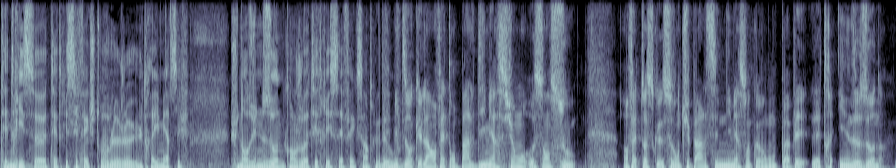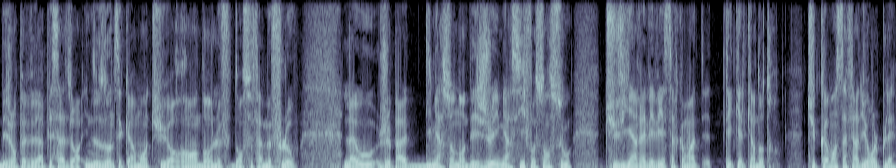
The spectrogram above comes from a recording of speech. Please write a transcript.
Tetris, euh, Tetris Effect, je trouve le jeu ultra immersif. Je suis dans une zone quand je joue à Tetris Effect, c'est un truc de ouf. Mais disons que là, en fait, on parle d'immersion au sens où, en fait, toi, ce, dont tu parles, c'est une immersion qu'on peut appeler d'être in the zone. Des gens peuvent appeler ça genre in the zone, c'est qu'à un moment tu rentres dans, le, dans ce fameux flow. Là où je parle d'immersion dans des jeux immersifs au sens où tu vis un rêve éveillé, c'est-à-dire que moi, t'es quelqu'un d'autre. Tu commences à faire du roleplay.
